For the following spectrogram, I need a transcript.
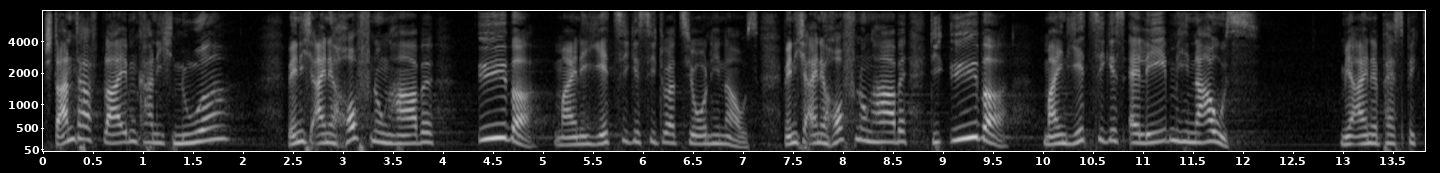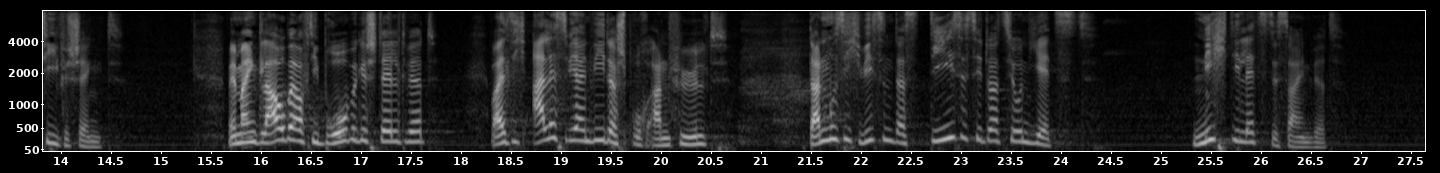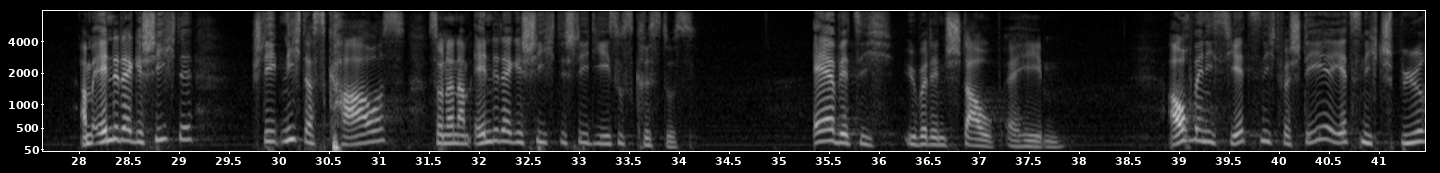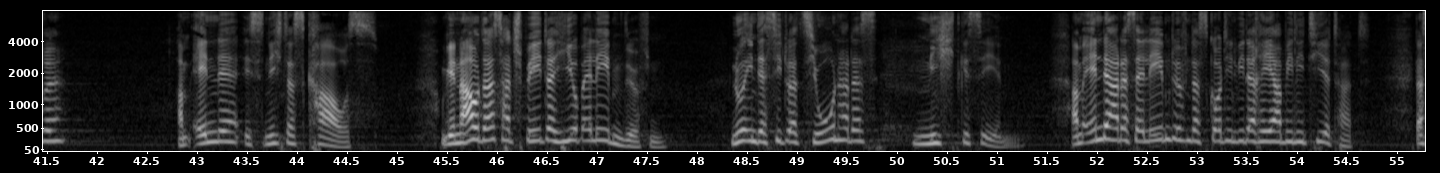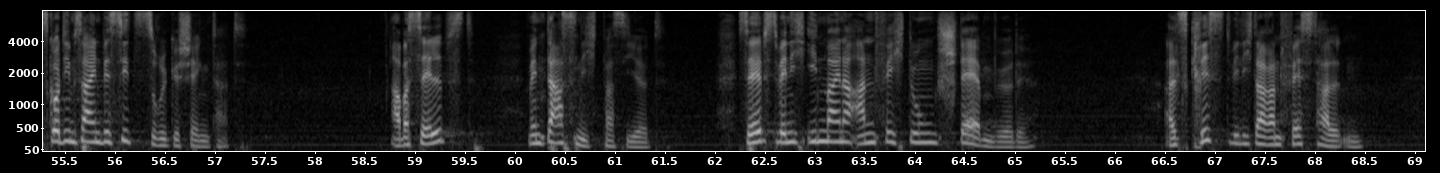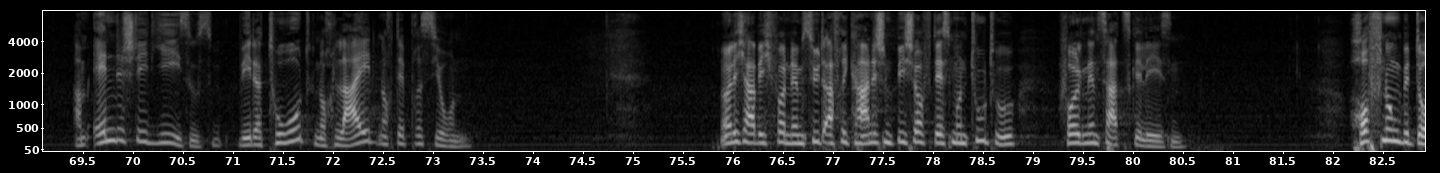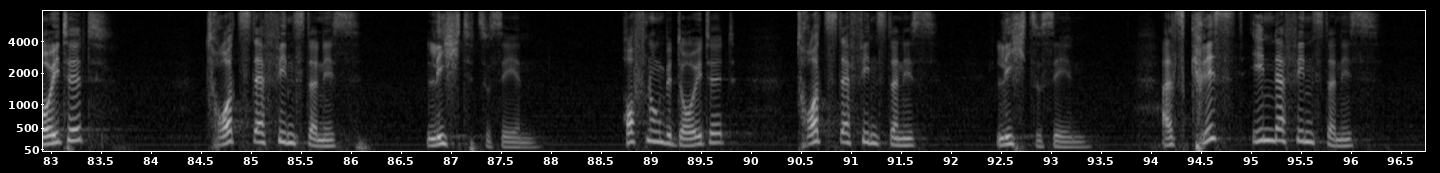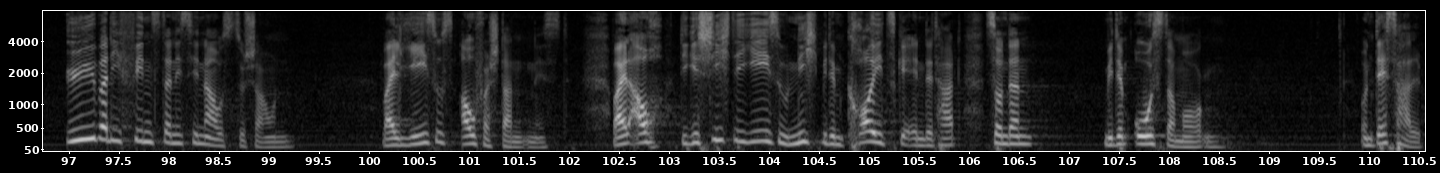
Standhaft bleiben kann ich nur, wenn ich eine Hoffnung habe über meine jetzige Situation hinaus. Wenn ich eine Hoffnung habe, die über mein jetziges Erleben hinaus mir eine Perspektive schenkt. Wenn mein Glaube auf die Probe gestellt wird, weil sich alles wie ein Widerspruch anfühlt, dann muss ich wissen, dass diese Situation jetzt nicht die letzte sein wird. Am Ende der Geschichte steht nicht das Chaos, sondern am Ende der Geschichte steht Jesus Christus. Er wird sich über den Staub erheben. Auch wenn ich es jetzt nicht verstehe, jetzt nicht spüre, am Ende ist nicht das Chaos. Und genau das hat später Hiob erleben dürfen. Nur in der Situation hat er es nicht gesehen. Am Ende hat er es erleben dürfen, dass Gott ihn wieder rehabilitiert hat, dass Gott ihm seinen Besitz zurückgeschenkt hat. Aber selbst wenn das nicht passiert, selbst wenn ich in meiner Anfechtung sterben würde, als Christ will ich daran festhalten, am Ende steht Jesus, weder Tod noch Leid noch Depression. Neulich habe ich von dem südafrikanischen Bischof Desmond Tutu folgenden Satz gelesen. Hoffnung bedeutet, trotz der Finsternis Licht zu sehen. Hoffnung bedeutet, trotz der Finsternis Licht zu sehen. Als Christ in der Finsternis über die Finsternis hinauszuschauen, weil Jesus auferstanden ist, weil auch die Geschichte Jesu nicht mit dem Kreuz geendet hat, sondern mit dem Ostermorgen. Und deshalb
